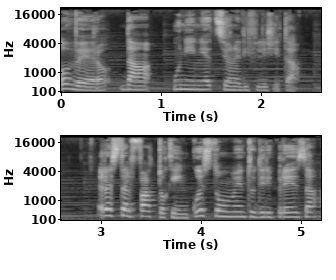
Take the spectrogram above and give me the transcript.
ovvero da un'iniezione di felicità. Resta il fatto che in questo momento di ripresa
